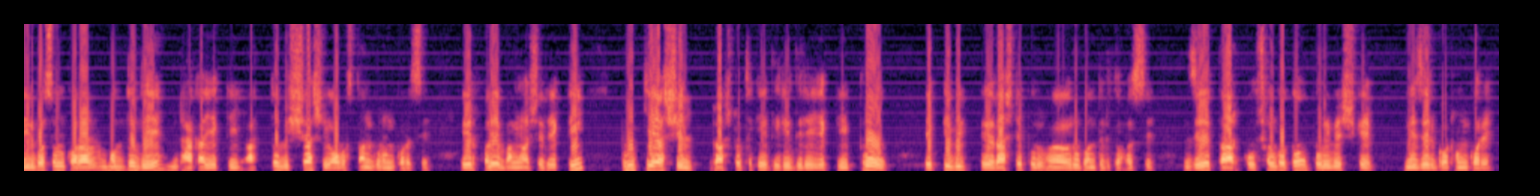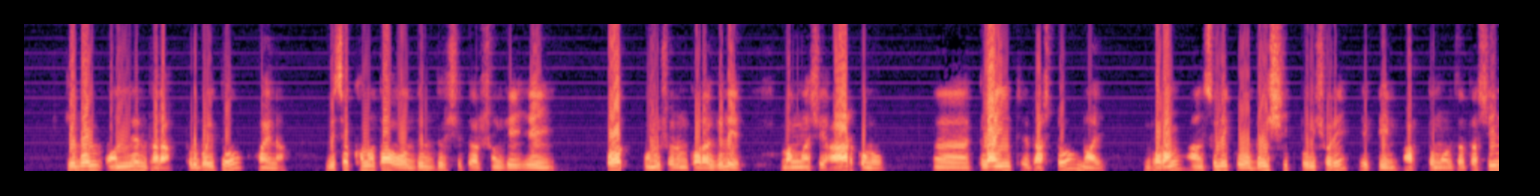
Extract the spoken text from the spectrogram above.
নির্বাচন করার মধ্য দিয়ে ঢাকায় একটি আত্মবিশ্বাসী অবস্থান গ্রহণ করেছে। এর ফলে বাংলাদেশের একটি প্রক্রিয়াশীল রাষ্ট্র থেকে ধীরে ধীরে একটি প্রো একটিভিট রাষ্ট্রে রূপান্তরিত হচ্ছে, যে তার কৌশলগত পরিবেশকে নিজের গঠন করে। কেবল অন্যের দ্বারা প্রভাবিত হয় না। বিচক্ষণতা ও দূরদর্শিতার সঙ্গে এই পথ অনুসরণ করা গেলে বাংলাদেশে আর কোনো ক্লায়েন্ট রাষ্ট্র নয়, বরং আঞ্চলিক ও বৈশ্বিক পরিসরে একটি আত্মমর্যাদাশীল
